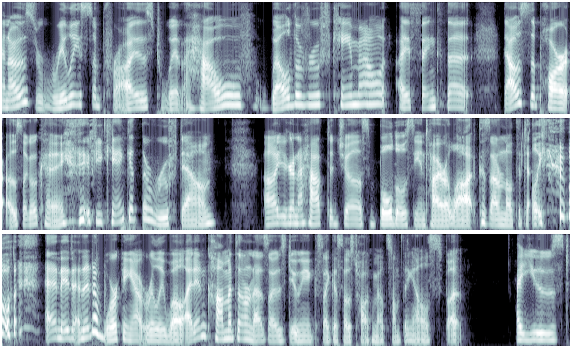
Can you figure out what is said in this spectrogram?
And I was really surprised with how well the roof came out. I think that that was the part I was like, okay, if you can't get the roof down, uh, you're gonna have to just bulldoze the entire lot because I don't know what to tell you. and it ended up working out really well. I didn't comment on it as I was doing it because I guess I was talking about something else, but I used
